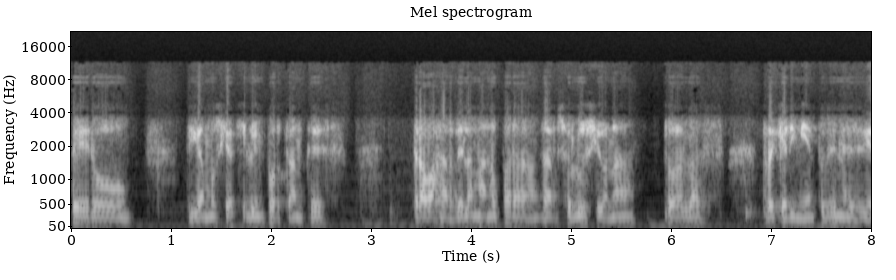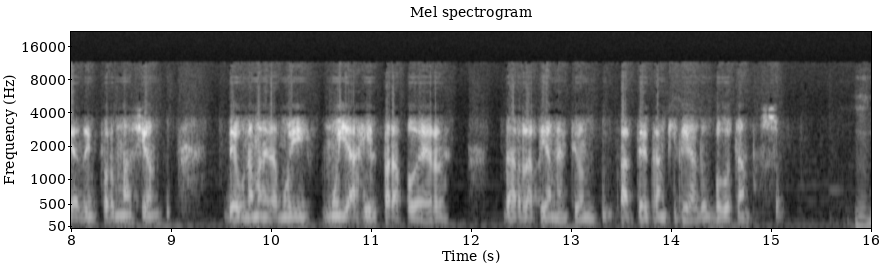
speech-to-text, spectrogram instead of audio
pero digamos que aquí lo importante es trabajar de la mano para dar solución a todos los requerimientos y necesidades de información de una manera muy, muy ágil para poder dar rápidamente un parte de tranquilidad a los bogotanos. Mm.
